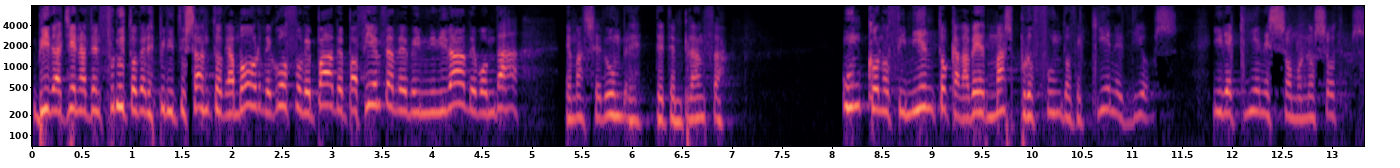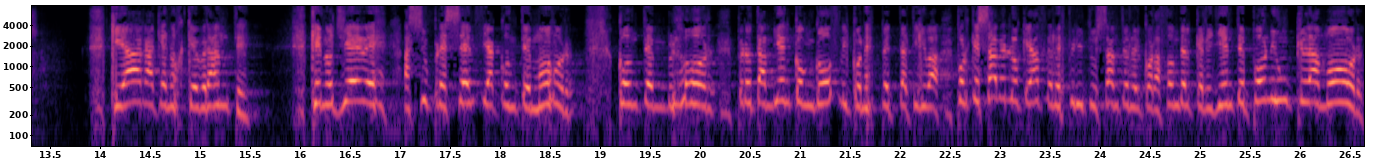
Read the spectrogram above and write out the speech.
Vidas llenas del fruto del Espíritu Santo, de amor, de gozo, de paz, de paciencia, de benignidad, de bondad, de mansedumbre, de templanza. Un conocimiento cada vez más profundo de quién es Dios y de quiénes somos nosotros. Que haga que nos quebrante, que nos lleve a su presencia con temor, con temblor, pero también con gozo y con expectativa, porque ¿saben lo que hace el Espíritu Santo en el corazón del creyente? Pone un clamor,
